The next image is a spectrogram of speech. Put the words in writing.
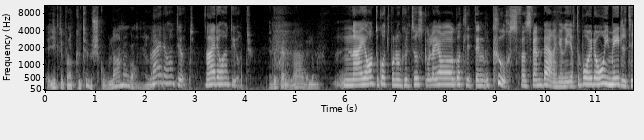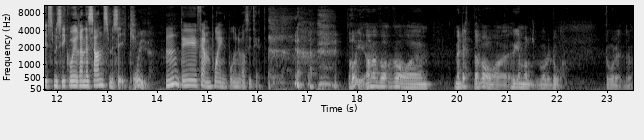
Gick du på någon kulturskola någon gång? Eller? Nej det har jag inte gjort. Nej det har jag inte gjort. Är du självlärd eller? Nej, jag har inte gått på någon kulturskola. Jag har gått lite en kurs för Sven Berger i Göteborg då, i medeltidsmusik och i renässansmusik. Oj! Mm, det är fem poäng på universitet. Oj, ja men vad, vad ehm, Men detta var, hur gammal var du då? Då du äldre va?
